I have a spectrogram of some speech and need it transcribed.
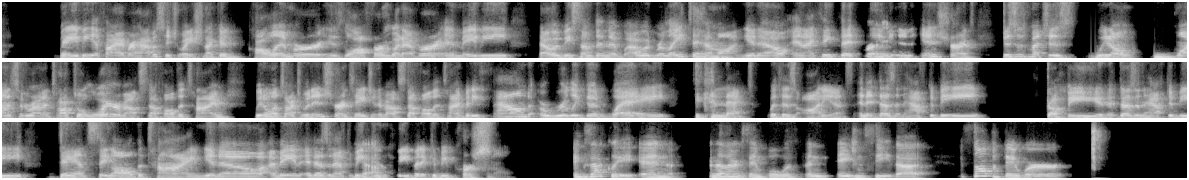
maybe if I ever have a situation, I could call him or his law firm, whatever, and maybe that would be something that I would relate to him on, you know? And I think that right. even in insurance, just as much as we don't want to sit around and talk to a lawyer about stuff all the time, we don't want to talk to an insurance agent about stuff all the time. But he found a really good way to connect with his audience. And it doesn't have to be stuffy and it doesn't have to be dancing all the time. You know, I mean, it doesn't have to be yeah. goofy, but it can be personal. Exactly. And another example with an agency that it's not that they were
